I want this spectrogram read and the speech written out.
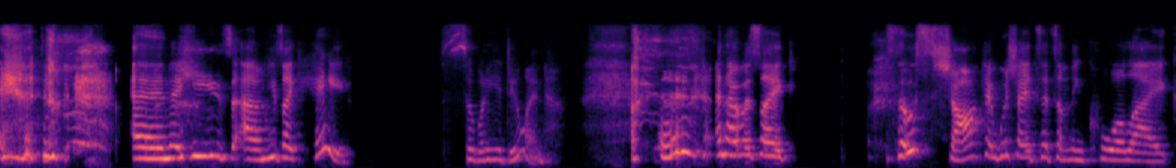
And, and he's um, he's like, hey, so what are you doing? and, and I was like, so shocked. I wish I had said something cool like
